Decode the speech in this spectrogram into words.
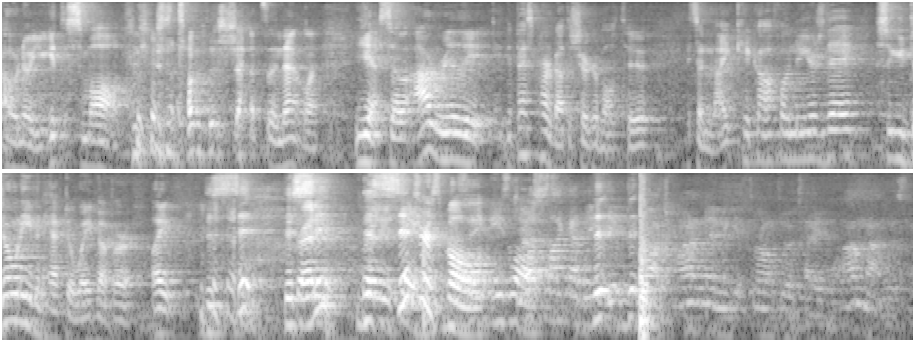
Oh no, you get the small. you just dump the shots in that one. Yeah, so I really the best part about the Sugar Bowl too, it's a night kickoff on New Year's Day, so you don't even have to wake up early. Like the cit, the, Freddie? cit, the Citrus safe. Bowl, He's Just lost. like I did The- get the- watch Ryan Lemon get thrown through a table. I'm not listening.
